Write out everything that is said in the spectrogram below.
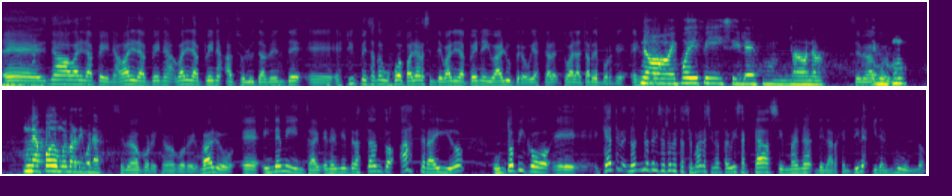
Eh, no, vale la pena, vale la pena, vale la pena absolutamente. Eh, estoy pensando en un juego de palabras entre vale la pena y Valu, pero voy a estar toda la tarde porque es No, bien. es muy difícil, es, no, no, se me va a ocurrir. un, un apodo muy particular. Se me va a ocurrir, se me va a ocurrir. Valu, eh, in the meantime, en el mientras tanto, has traído un tópico eh, que no, atraviesa solo esta semana, sino atraviesa cada semana de la Argentina y del mundo,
